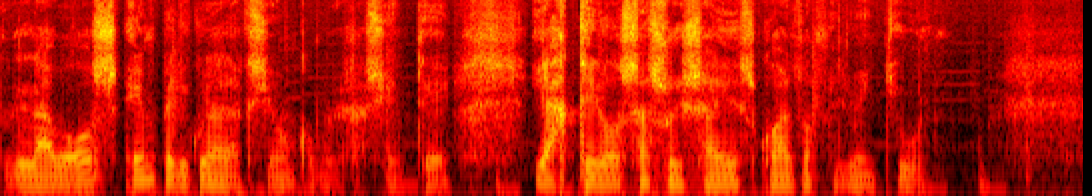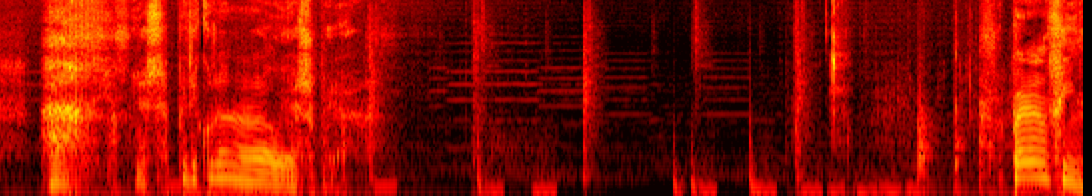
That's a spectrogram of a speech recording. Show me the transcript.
la voz en películas de acción como el reciente y asquerosa Suicide Squad 2021. Ah, Dios mío, esa película no la voy a superar. Pero en fin.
